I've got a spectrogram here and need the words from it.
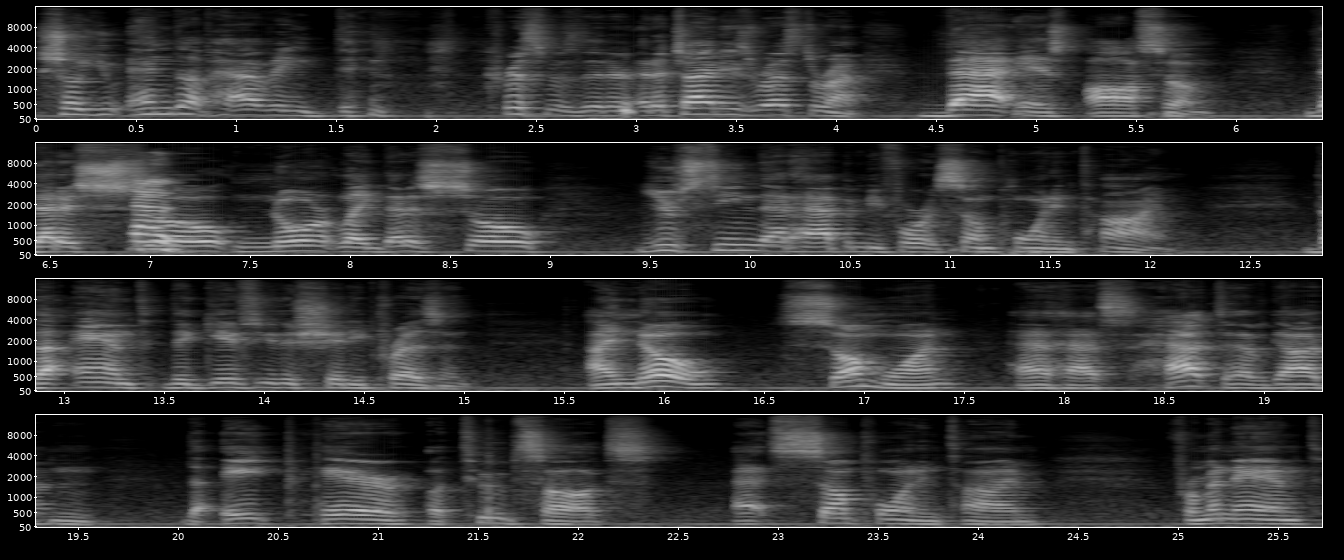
so you end up having Christmas dinner at a Chinese restaurant. That is awesome. That is so nor like that is so you've seen that happen before at some point in time. The aunt that gives you the shitty present. I know someone has had to have gotten the eight pair of tube socks at some point in time from an aunt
